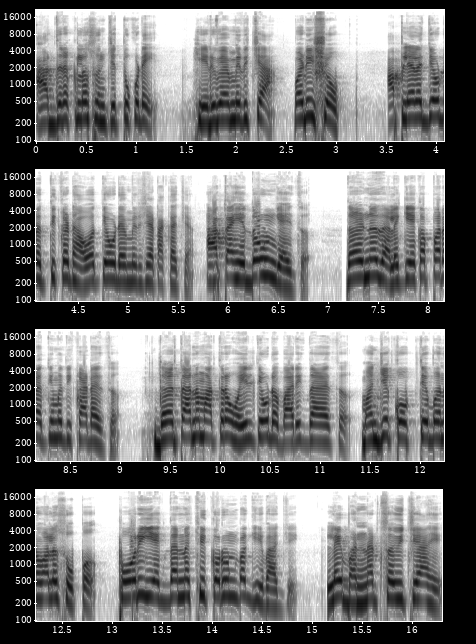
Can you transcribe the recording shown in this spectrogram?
अद्रक लसूणचे तुकडे हिरव्या मिरच्या बडीशोप. आपल्याला जेवढं तिखट हवं तेवढ्या मिरच्या टाकायच्या. आता हे दळून घ्यायचं. दळणं झालं की एका परातीमध्ये काढायचं. दळताना मात्र होईल तेवढं बारीक दळायचं. म्हणजे कोफ्ते बनवायला सोपं. पोरी एकदा नक्की करून बघ ही भाजी. लय भन्नाट चवीची आहे.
